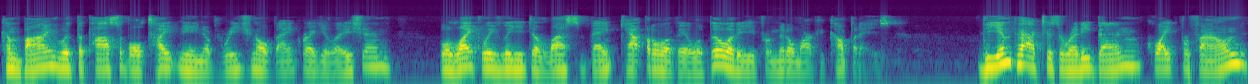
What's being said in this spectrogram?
combined with the possible tightening of regional bank regulation, will likely lead to less bank capital availability for middle market companies. The impact has already been quite profound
